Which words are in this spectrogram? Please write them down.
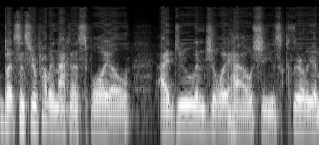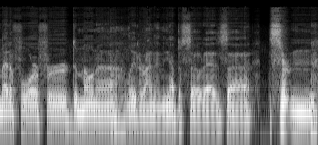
but since you're probably not going to spoil I do enjoy how she's clearly a metaphor for Demona later on in the episode, as uh, certain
